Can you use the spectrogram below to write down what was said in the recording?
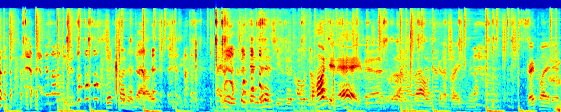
Is that illegal? 600 now. I mean, it took 10 minutes. He was going to call it nothing. Fucking A, man. Ugh, that one's gonna break me. Great play, dude.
